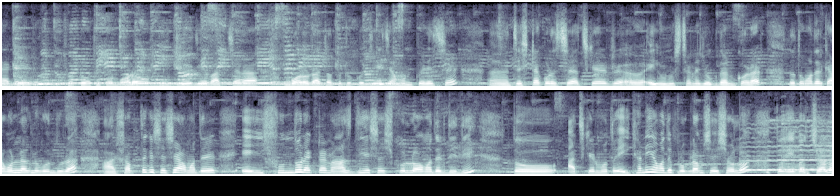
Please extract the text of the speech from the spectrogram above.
ফ্ল্যাটের ছোট থেকে বড় অবধি যে যে বাচ্চারা, বড়রা যতটুকু যে যেমন পেরেছে চেষ্টা করেছে আজকের এই অনুষ্ঠানে যোগদান করার। তো তোমাদের কেমন লাগল বন্ধুরা? আর সব থেকে শেষে আমাদের এই সুন্দর একটা নাচ দিয়ে শেষ করল আমাদের দিদি। তো আজকের মতো এইখানেই আমাদের প্রোগ্রাম শেষ হলো। তো এবার চলো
